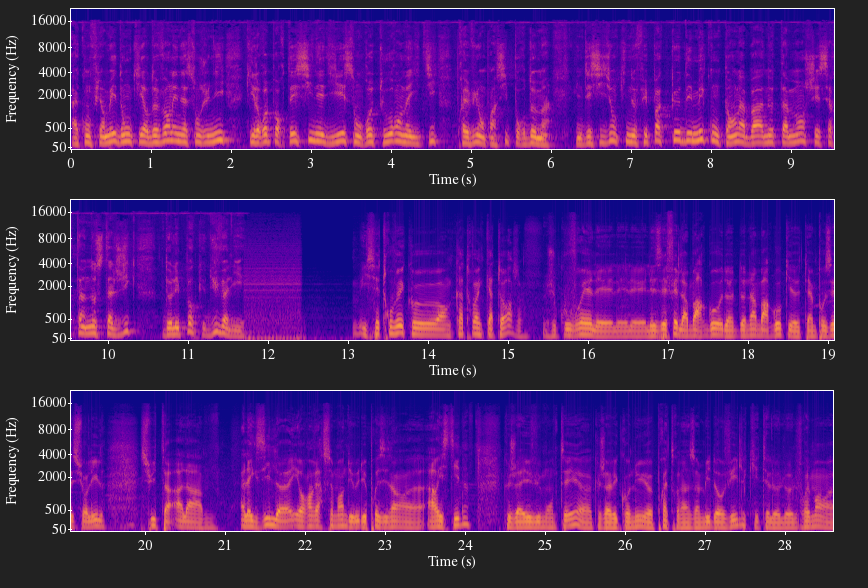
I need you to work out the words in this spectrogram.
a confirmé donc hier devant les Nations Unies qu'il reportait s'inédier son retour en Haïti, prévu en principe pour demain. Une décision qui ne fait pas que des mécontents là-bas, notamment chez certains nostalgiques de l'époque du Valier. Il s'est trouvé qu'en 94, je couvrais les, effets de d'un embargo qui été imposé sur l'île suite à, l'exil et au renversement du, président euh, Aristide, que j'avais vu monter, euh, que j'avais connu euh, prêtre dans un bidonville, qui était vraiment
